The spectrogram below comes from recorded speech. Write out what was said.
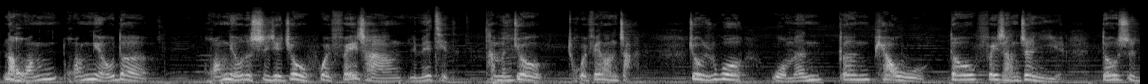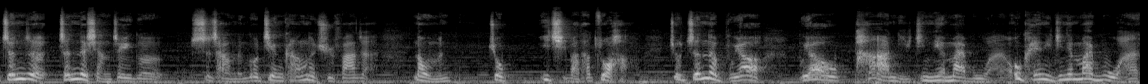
那黄黄牛的黄牛的世界就会非常 limited，他们就会非常窄。就如果我们跟票务都非常正义，都是真的真的想这个市场能够健康的去发展，那我们就一起把它做好，就真的不要不要怕你今天卖不完。OK，你今天卖不完，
